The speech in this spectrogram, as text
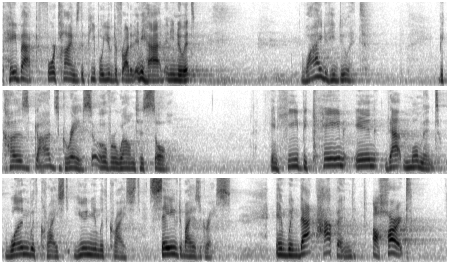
pay back four times the people you've defrauded. And he had, and he knew it. Why did he do it? Because God's grace overwhelmed his soul. And he became in that moment one with Christ, union with Christ, saved by his grace. And when that happened, a heart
